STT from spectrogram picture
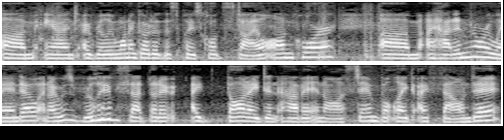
Um, and I really want to go to this place called Style Encore. Um, I had it in Orlando and I was really upset that I, I thought I didn't have it in Austin, but like I found it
